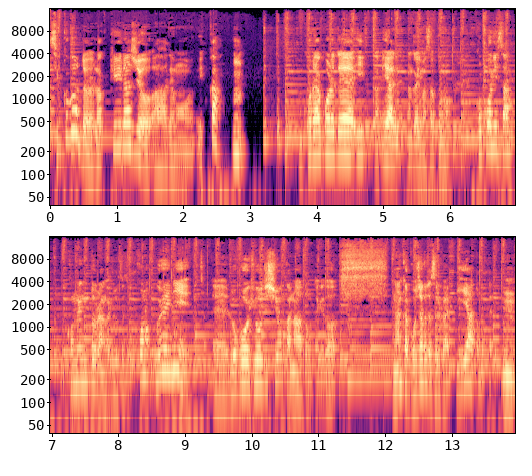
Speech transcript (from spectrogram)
せっかくだったらラッキーラジオ、あ、でも、いっか、うん。これはこれでいいか、いや、なんか今さ、この、ここにさ、コメント欄が表示されてこの上に、えー、ロゴを表示しようかなと思ったけど、なんかごちゃごちゃするからいいやと思って。うん。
